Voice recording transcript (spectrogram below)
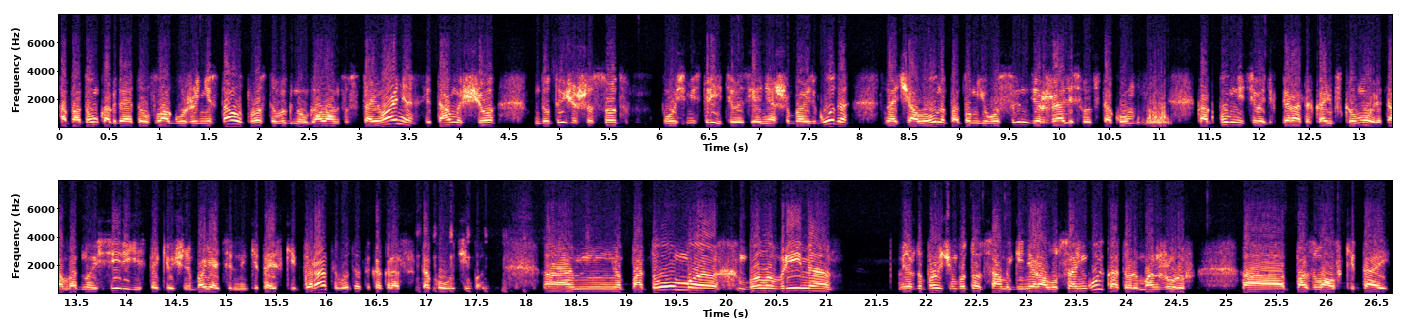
а потом, когда этого флага уже не стало, просто выгнал голландцев с Тайваня, и там еще до 1600 83-го, если я не ошибаюсь, года. Сначала он, а потом его сын держались вот в таком, как помните, в этих «Пиратах Карибского моря», там в одной серии есть такие очень обаятельные китайские пираты, вот это как раз такого типа. Потом э, было время между прочим, вот тот самый генерал Усаньгуй, который Манжуров э, позвал в Китай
